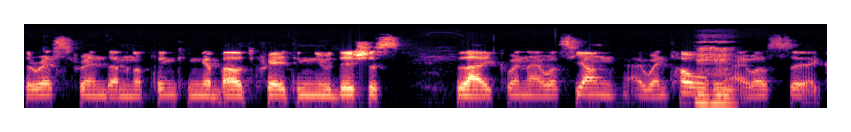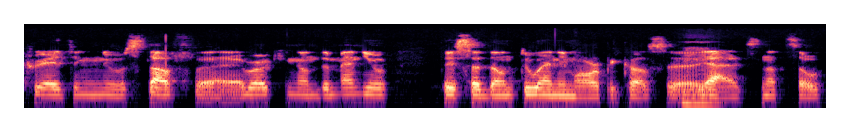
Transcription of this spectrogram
the restaurant. I'm not thinking about creating new dishes. Like when I was young, I went home, hmm I was uh, creating new stuff, uh, working on the menu. This I don't do anymore because, uh, hmm yeah, it's not so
